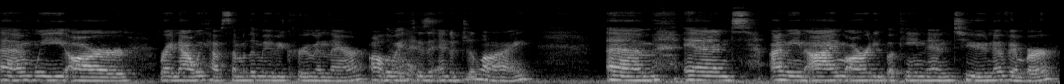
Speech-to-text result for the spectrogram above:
Um, we are, right now, we have some of the movie crew in there all the nice. way to the end of July. Um, and I mean, I'm already booking into November.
